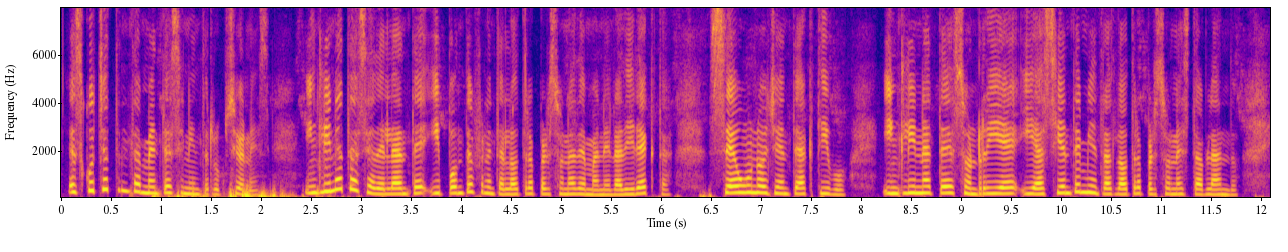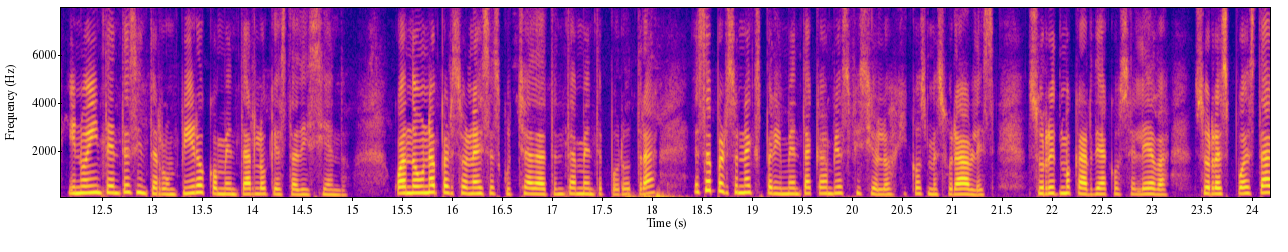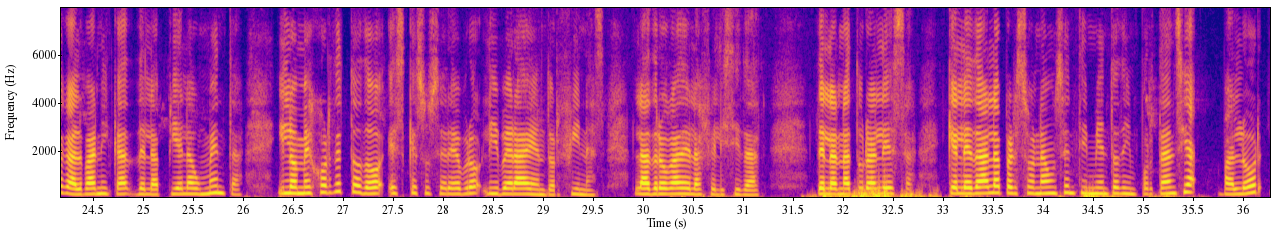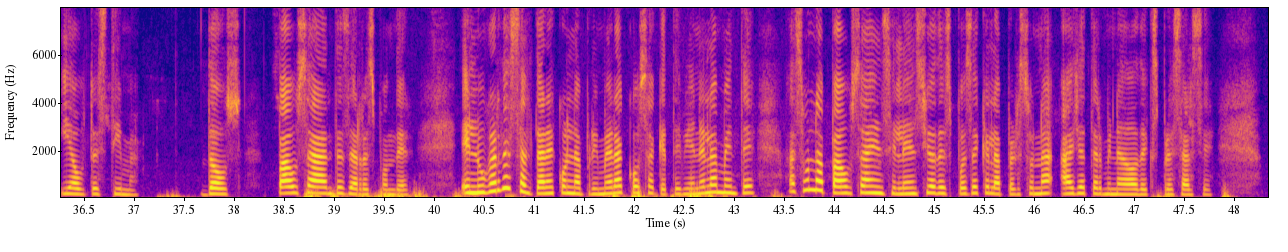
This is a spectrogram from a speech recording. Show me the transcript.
Escucha atentamente sin interrupciones. Inclínate hacia adelante y ponte frente a la otra persona de manera directa. Sé un oyente activo. Inclínate, sonríe y asiente mientras la otra persona está hablando. Y no intentes interrumpir o comentar lo que está diciendo. Cuando una persona es escuchada atentamente por otra, esa persona experimenta cambios fisiológicos mesurables. Su ritmo cardíaco se eleva, su respuesta galvánica de la piel aumenta, y lo mejor de todo es que su cerebro libera endorfinas, la droga de la felicidad, de la naturaleza, que le da a la persona un sentimiento de importancia, valor y autoestima. 2. Pausa antes de responder. En lugar de saltar con la primera cosa que te viene a la mente, haz una pausa en silencio después de que la persona haya terminado de expresarse.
